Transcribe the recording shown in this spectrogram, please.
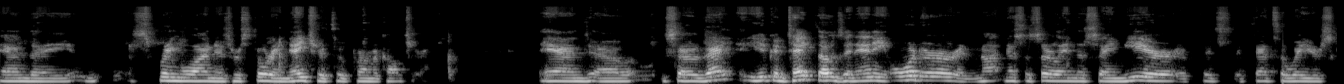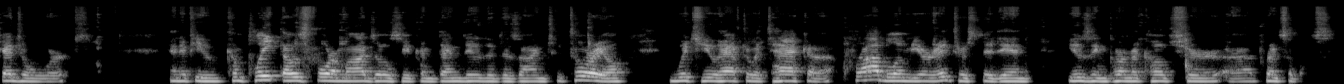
And the spring one is restoring nature through permaculture. And uh, so that you can take those in any order and not necessarily in the same year if it's if that's the way your schedule works. And if you complete those four modules, you can then do the design tutorial, which you have to attack a problem you're interested in using permaculture uh, principles.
